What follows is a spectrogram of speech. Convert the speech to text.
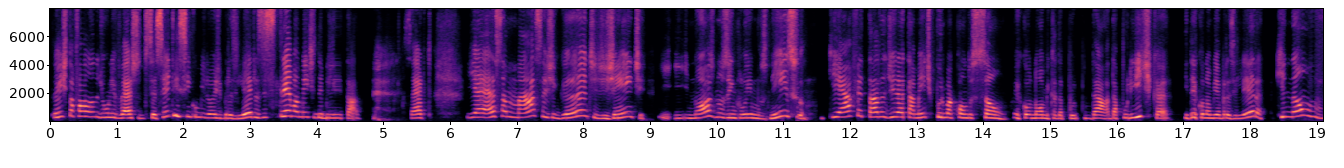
Então, a gente está falando de um universo de 65 milhões de brasileiros extremamente debilitado, certo? E é essa massa gigante de gente, e, e nós nos incluímos nisso, que é afetada diretamente por uma condução econômica da, da, da política e da economia brasileira que não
